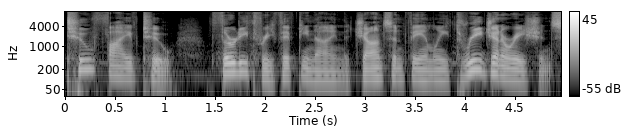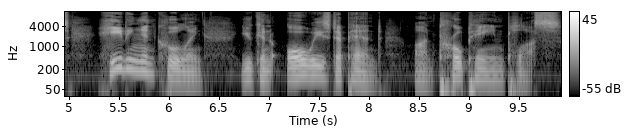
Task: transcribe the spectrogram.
252 3359. The Johnson family, three generations heating and cooling, you can always depend on Propane Plus.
